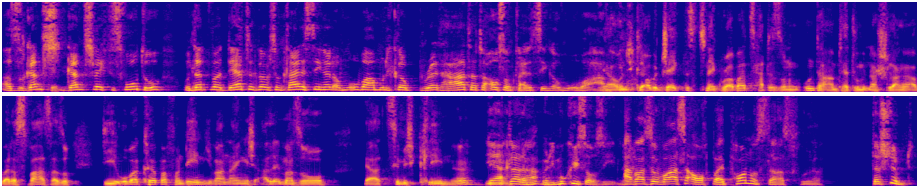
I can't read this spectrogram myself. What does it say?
Also ganz ganz schlechtes Foto. Und das war, der hatte glaube ich so ein kleines Ding halt auf dem Oberarm und ich glaube Bret Hart hatte auch so ein kleines Ding auf dem Oberarm. Ja, und ich glaube, Jake the Snake Roberts hatte so ein Unterarm-Tattoo mit einer Schlange, aber das war's. Also die Oberkörper von denen, die waren eigentlich alle immer so, ja, ziemlich clean, ne? Die, ja klar, damit man die Muckis auch sieht. Ne? Aber so war es auch bei Pornostars früher. das stimmt.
